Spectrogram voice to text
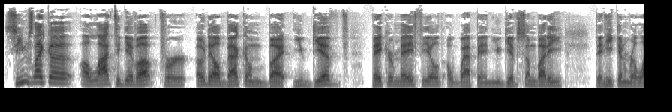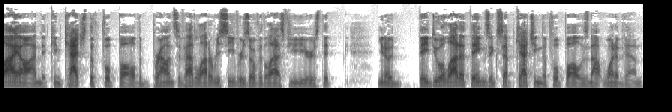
Seems like a, a lot to give up for Odell Beckham, but you give Baker Mayfield a weapon. You give somebody that he can rely on that can catch the football. The Browns have had a lot of receivers over the last few years that, you know, they do a lot of things except catching the football is not one of them.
